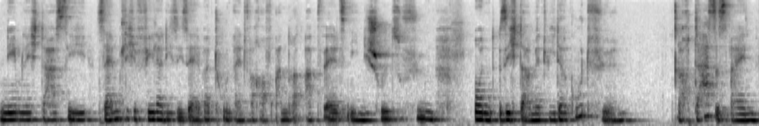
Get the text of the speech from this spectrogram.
nämlich dass sie sämtliche Fehler, die sie selber tun, einfach auf andere abwälzen, ihnen die Schuld zu fügen und sich damit wieder gut fühlen. Auch das ist ein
